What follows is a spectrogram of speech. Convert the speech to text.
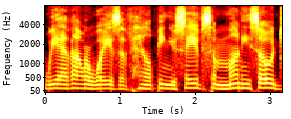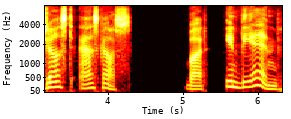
We have our ways of helping you save some money so just ask us. But, in the end,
